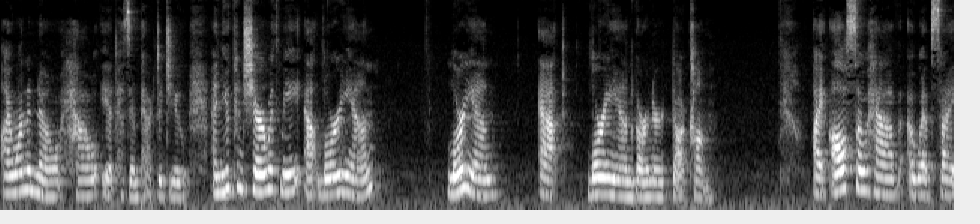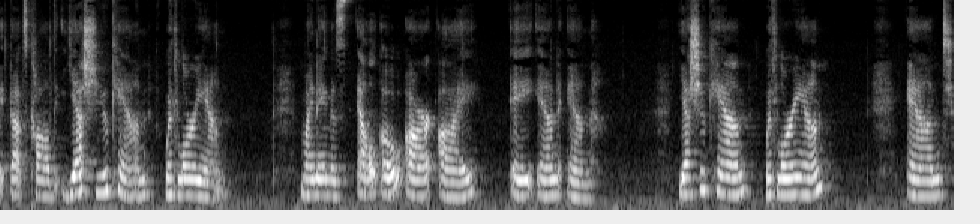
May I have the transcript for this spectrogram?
I want to know how it has impacted you. And you can share with me at LoriAnn, LoriAnn at loriannegarner.com. I also have a website that's called Yes You Can with LoriAnn. My name is L O R I A N N. Yes You Can with LoriAnn. And,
